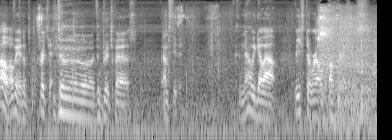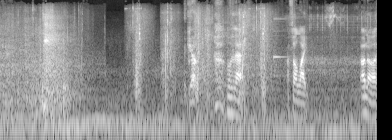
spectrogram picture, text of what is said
oh, over here, the bridge path. Duh, the bridge pass. I'm stupid. So now we go out, reach the world bunker entrance. go. What was that? I saw light. Oh no,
